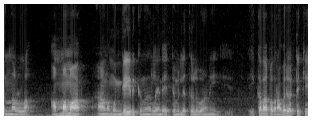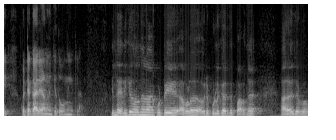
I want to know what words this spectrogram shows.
എന്നുള്ള അമ്മമാർ ആണ് മുൻകൈ എടുക്കുന്നതിന്റെ ഏറ്റവും വലിയ തെളിവാണ് ഈ ഈ കഥാപാത്രം. അവർ ഒറ്റയ്ക്ക് കുറ്റക്കാരിയാണെന്ന് എനിക്ക് തോന്നിയിട്ടില്ല. ഇല്ല എനിക്ക് തോന്നുന്നത് ആ കുട്ടി അവൾ അവർ പുള്ളിക്കാരത്തി പറഞ്ഞ ആലോചിച്ചപ്പം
